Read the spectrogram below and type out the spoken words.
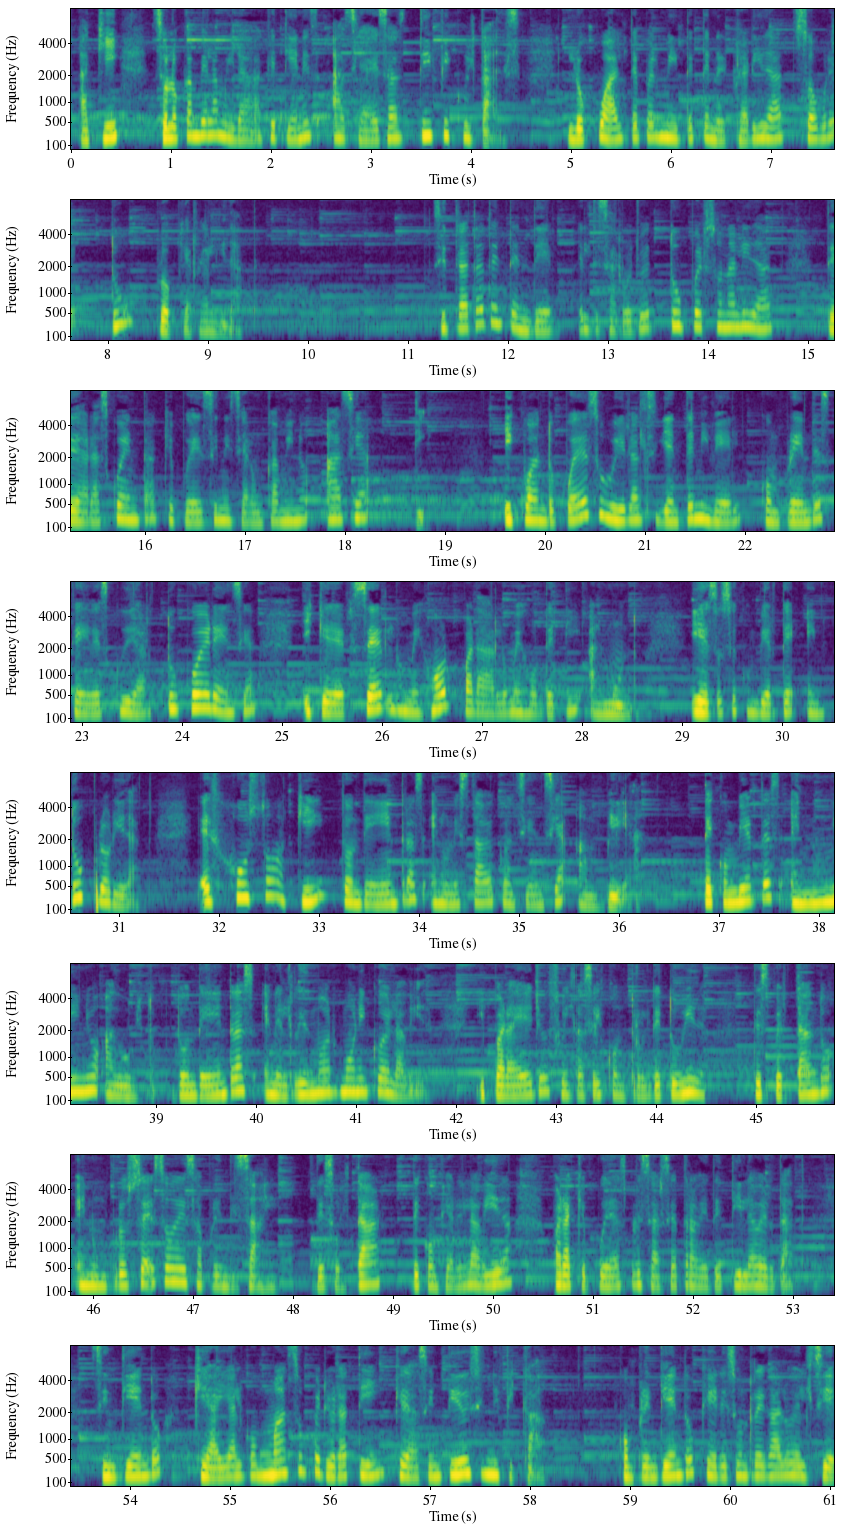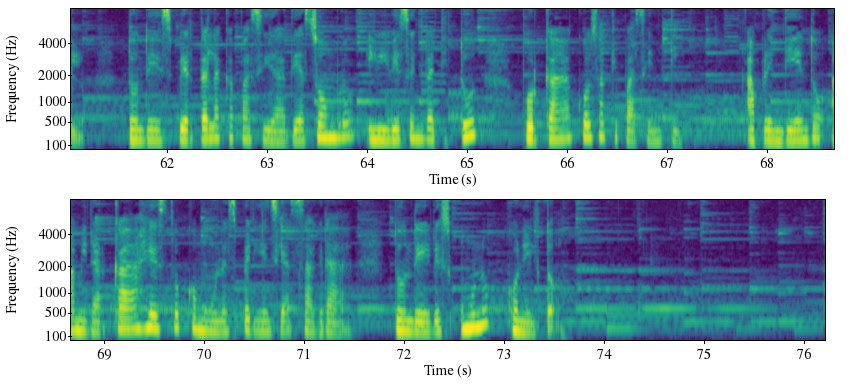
Aquí solo cambia la mirada que tienes hacia esas dificultades, lo cual te permite tener claridad sobre tu propia realidad. Si tratas de entender el desarrollo de tu personalidad, te darás cuenta que puedes iniciar un camino hacia ti. Y cuando puedes subir al siguiente nivel, comprendes que debes cuidar tu coherencia y querer ser lo mejor para dar lo mejor de ti al mundo. Y eso se convierte en tu prioridad. Es justo aquí donde entras en un estado de conciencia ampliada. Te conviertes en un niño adulto, donde entras en el ritmo armónico de la vida y para ello sueltas el control de tu vida despertando en un proceso de desaprendizaje, de soltar, de confiar en la vida para que pueda expresarse a través de ti la verdad, sintiendo que hay algo más superior a ti que da sentido y significado, comprendiendo que eres un regalo del cielo, donde despiertas la capacidad de asombro y vives en gratitud por cada cosa que pasa en ti, aprendiendo a mirar cada gesto como una experiencia sagrada, donde eres uno con el todo.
